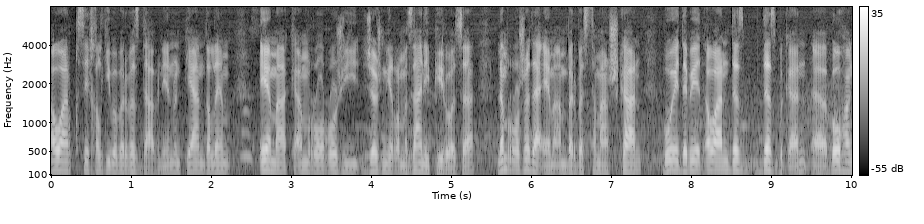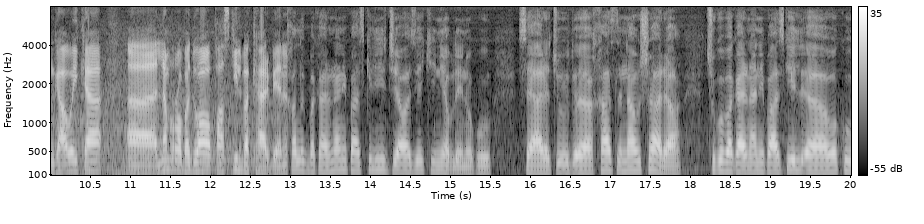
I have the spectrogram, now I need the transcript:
ئەوان قسەی خەڵکی بە بربەست دابنێن من پیان دەڵێم ئێمە کە ئەمڕۆ ڕۆژی جەژنی ڕەمەزانی پیرۆزە لەم ڕۆژەدا ئێمە ئەم بربەستەمان شکان بۆیە دەبێت ئەوان دەست بکەن بەو هەنگاوەی کە لەم ڕۆ بەدواوە پاسکیل بەکاربێنن خەڵک بەکارانی پاسکیلی جیاوازیەکی نییە بڵێنۆکو سیارە خاص لە ناو شارە چکو بەکارانی پاسکیل وەکو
